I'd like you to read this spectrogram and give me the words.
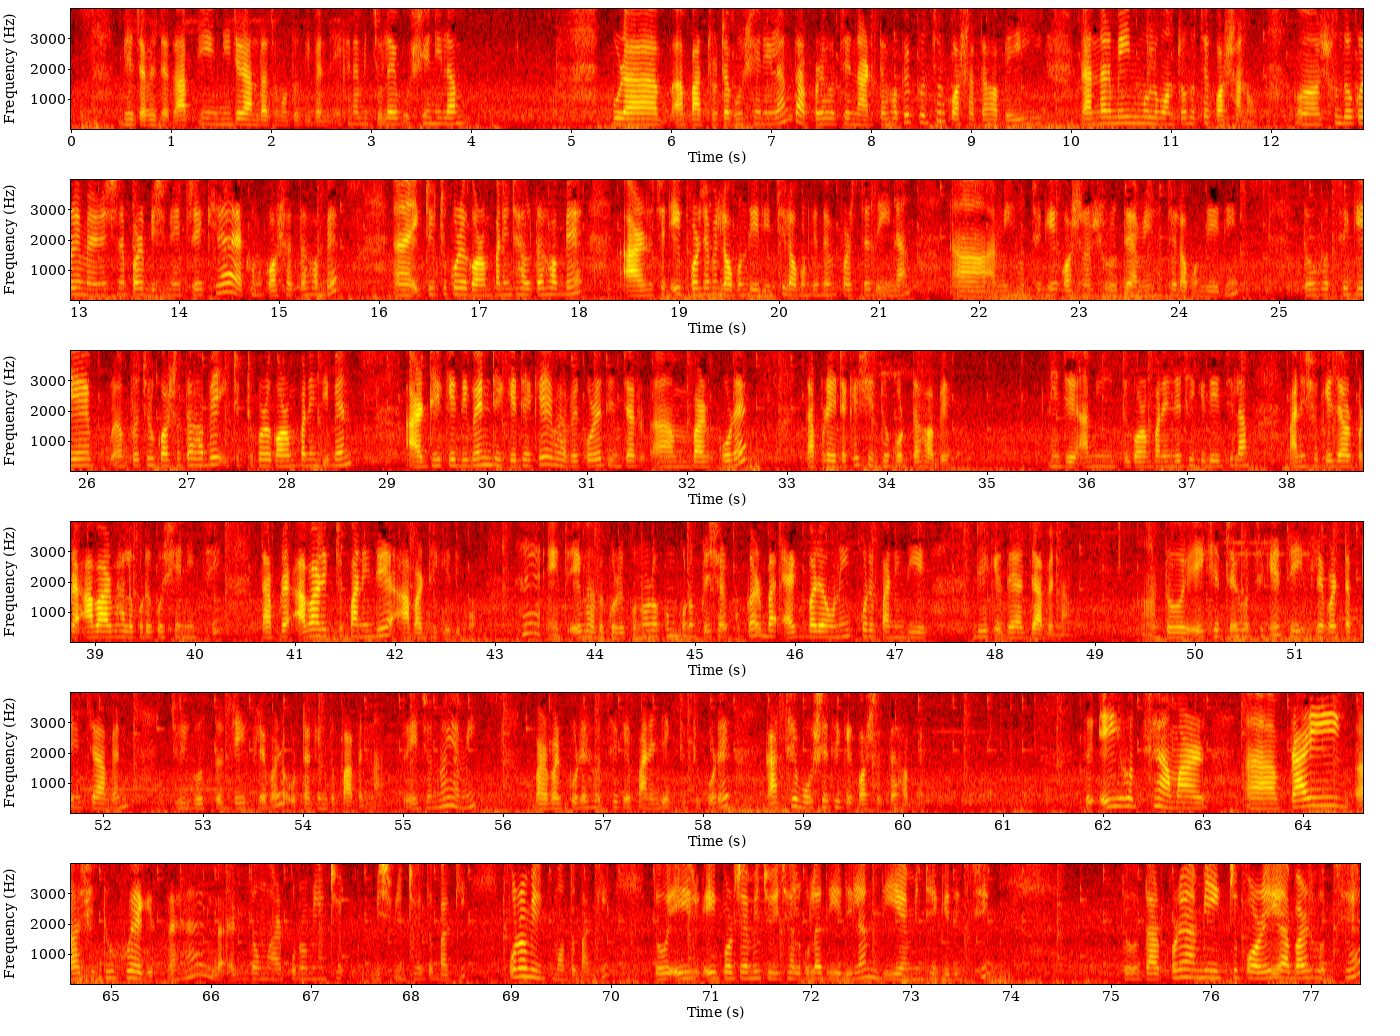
ভেজা ভেজা। তো আপনি নিজের আন্দাজ মতো দিবেন। এখানে আমি চুলায় বসিয়ে নিলাম। পুরা পাত্রটা বসিয়ে নিলাম। তারপরে হচ্ছে নাড়তে হবে, প্রচুর কষাতে হবে। এই রান্নার মেইন মূল মন্ত্র হচ্ছে কষানো। সুন্দর করে ম্যারিনেশনের পরে বিশ মিনিট রেখে এখন কষাতে হবে। একটু একটু করে গরম পানি ঢালতে হবে। আর হচ্ছে এই পর্যায়ে আমি লবণ দিয়ে দিচ্ছি। লবণ কিন্তু আমি ফার্স্টে দিই না। আমি হচ্ছে গিয়ে কষানোর শুরুতে আমি হচ্ছে লবণ দিয়ে দিই। তো হচ্ছে গিয়ে প্রচুর কষাতে হবে। একটু একটু করে গরম পানি দিবেন। আর ঢেকে দিবেন, ঢেকে ঢেকে এভাবে করে তিন চার বার করে তারপরে এটাকে সিদ্ধ করতে হবে। এই যে আমি একটু গরম পানি দিয়ে ঢেকে দিয়েছিলাম, পানি শুকিয়ে যাওয়ার পরে আবার ভালো করে কষিয়ে নিচ্ছি, তারপরে আবার একটু পানি দিয়ে আবার ঢেকে দিব। হ্যাঁ এটা, এভাবে করে কোনো রকম কোনো প্রেশার কুকার বা একবারে অনেক করে পানি দিয়ে ঢেকে দেওয়া যাবে না। তো এই ক্ষেত্রে হচ্ছে কি যেই ফ্লেভারটা আপনি চাবেন, চুই গোস্তর যেই ফ্লেভার ওটা কিন্তু পাবেন না। তো এই জন্যই আমি বারবার করে হচ্ছে গিয়ে পানি দিয়ে একটু একটু করে কাছে বসে থেকে কষাতে হবে। তো এই হচ্ছে আমার প্রায় সিদ্ধ হয়ে গেছে হ্যাঁ? একদম আর পনেরো মিনিট, বিশ মিনিট হয়তো বাকি, পনেরো মিনিট মতো বাকি। তো এই এই পর্যায়ে আমি চুই ঝালগুলা দিয়ে দিলাম, দিয়ে আমি ঢেকে দিচ্ছি। তো তারপরে আমি একটু পরেই আবার হচ্ছে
